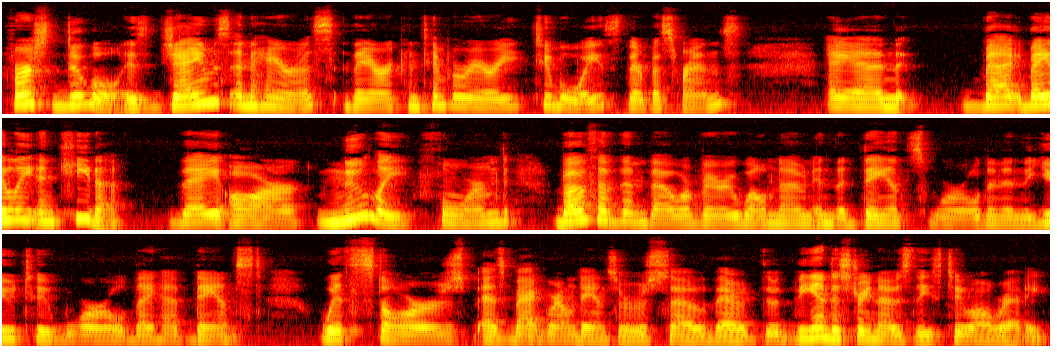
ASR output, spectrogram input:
First duel is James and Harris. They are contemporary two boys. They're best friends. And ba- Bailey and Keita. They are newly formed. Both of them, though, are very well known in the dance world and in the YouTube world. They have danced with stars as background dancers, so they're, the, the industry knows these two already.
